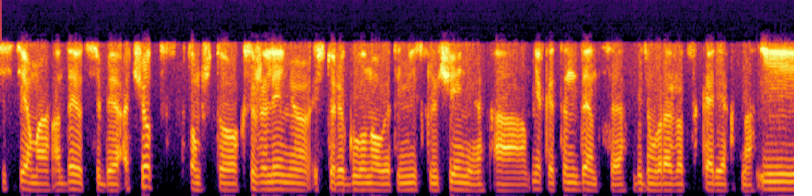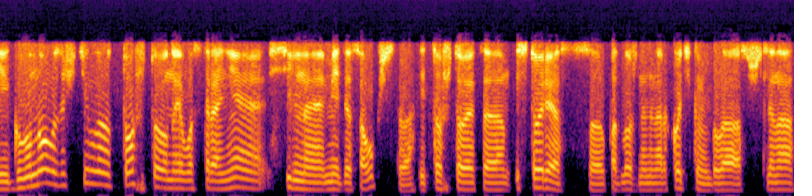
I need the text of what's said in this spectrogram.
система отдает себе отчет в том, что, к сожалению, история Голунова – это не исключение, а некая тенденция, будем выражаться корректно. И Голунова защитила то, что на его стороне сильное медиасообщество, и то, что эта история с подложными наркотиками была осуществлена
